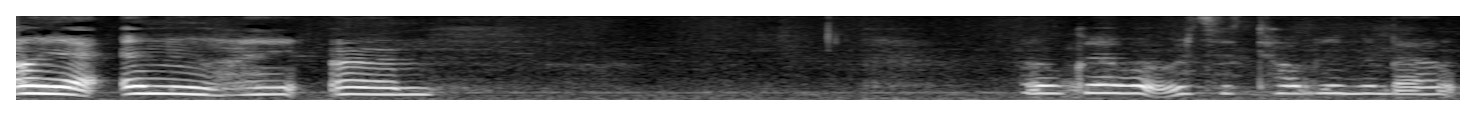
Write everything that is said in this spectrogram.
oh yeah, anyway, um, oh god, what was it talking about?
